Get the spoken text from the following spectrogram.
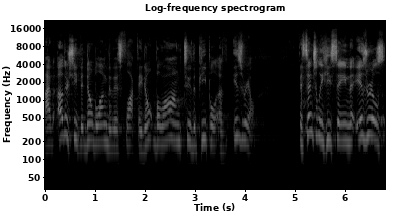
I have other sheep that don't belong to this flock. They don't belong to the people of Israel. Essentially, he's saying that Israel's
